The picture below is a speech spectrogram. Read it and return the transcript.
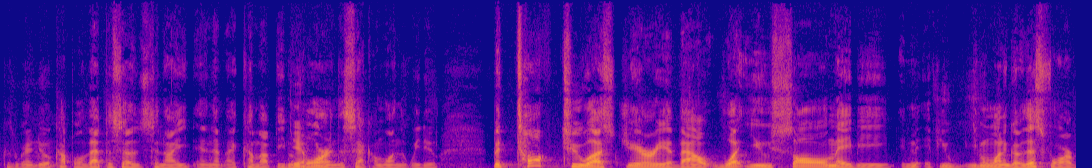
because we're going to do a couple of episodes tonight, and that might come up even Yeah. more in the second one that we do. But talk to us, Jerry, about what you saw. Maybe if you even want to go this far,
